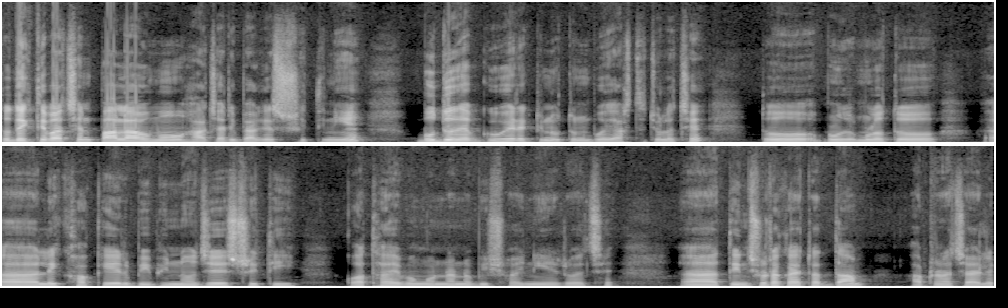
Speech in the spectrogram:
তো দেখতে পাচ্ছেন পালাউমো হাজারিবাগের স্মৃতি নিয়ে বুদ্ধদেব গুহের একটি নতুন বই আসতে চলেছে। তো মূলত লেখকের বিভিন্ন যে স্মৃতি, কথা এবং অন্যান্য বিষয় নিয়ে রয়েছে তিনশো টাকা এটার দাম। আপনারা চাইলে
